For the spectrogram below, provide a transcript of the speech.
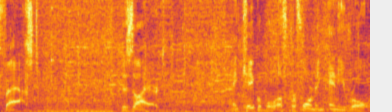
Fast, desired, and capable of performing any role.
